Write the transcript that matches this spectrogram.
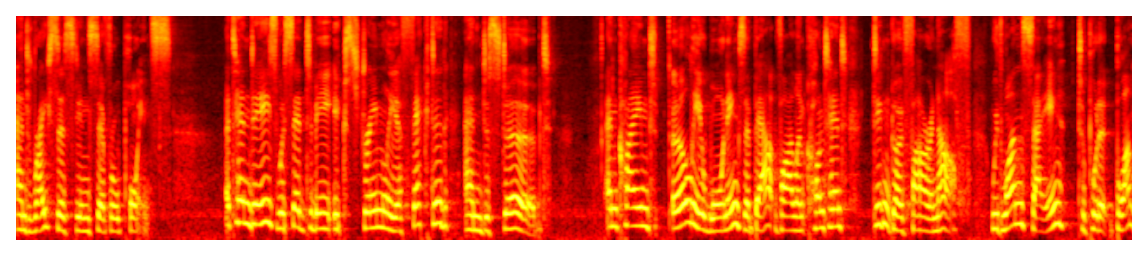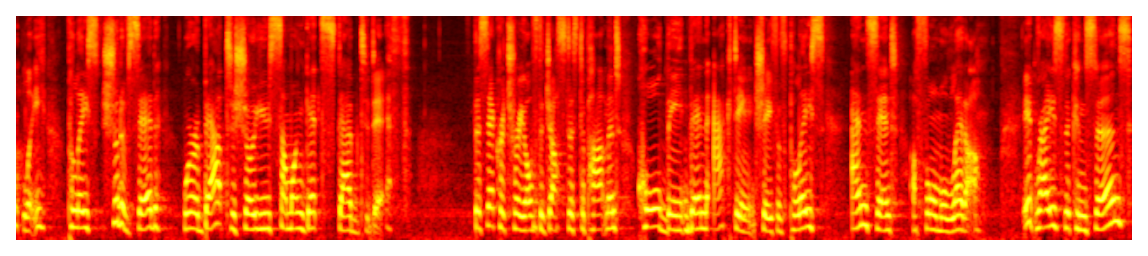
and racist in several points. Attendees were said to be extremely affected and disturbed, and claimed earlier warnings about violent content didn't go far enough, with one saying, to put it bluntly, police should have said, We're about to show you someone get stabbed to death. The Secretary of the Justice Department called the then acting Chief of Police and sent a formal letter. It raised the concerns,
